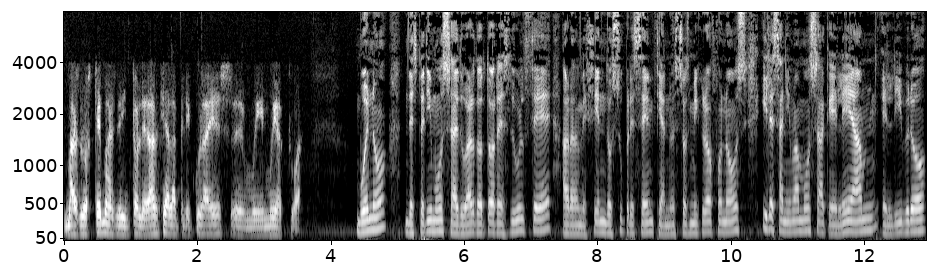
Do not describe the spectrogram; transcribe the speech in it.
más los temas de intolerancia, la película es eh, muy, muy actual. Bueno, despedimos a Eduardo Torres Dulce agradeciendo su presencia en nuestros micrófonos y les animamos a que lean el libro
